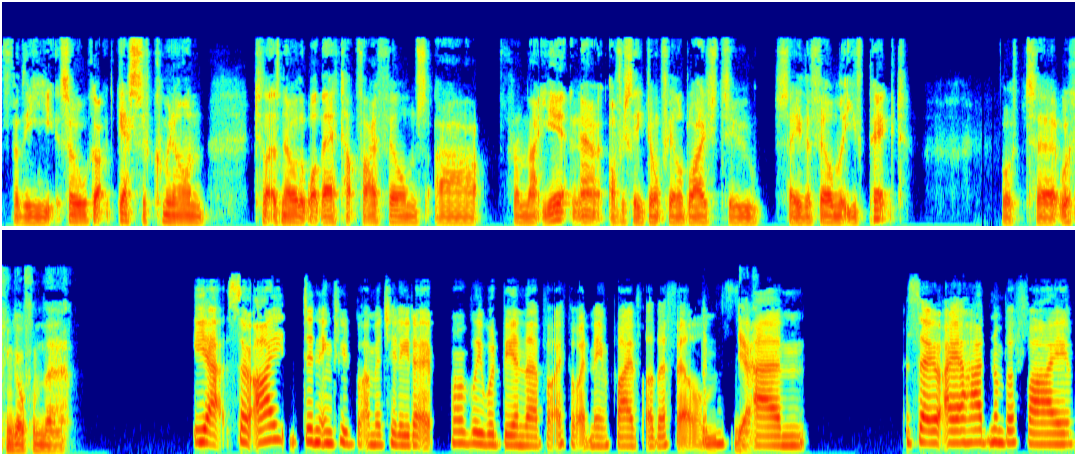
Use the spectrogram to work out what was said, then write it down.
for the. So we've got guests have coming on to let us know that what their top five films are from that year. Now, obviously, don't feel obliged to say the film that you've picked, but uh, we can go from there. Yeah, so I didn't include But I'm a Cheerleader. It probably would be in there, but I thought I'd name five other films. Yeah. Um, so I had number five,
